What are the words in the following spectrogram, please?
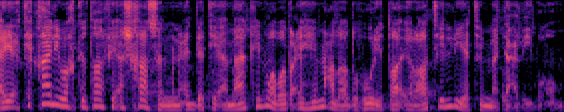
أي اعتقال واختطاف أشخاص من عدة أماكن ووضعهم على ظهور طائرات ليتم تعذيبهم.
